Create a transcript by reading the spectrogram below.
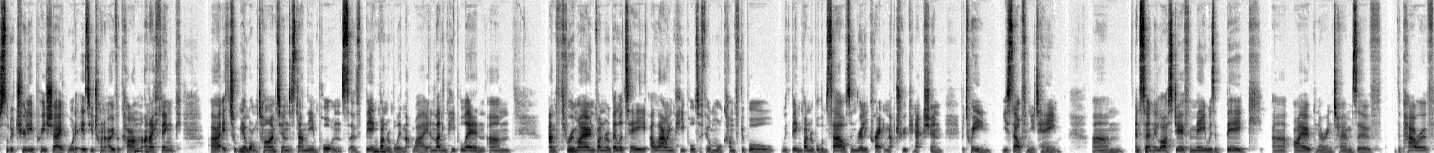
sort of truly appreciate what it is you're trying to overcome. And I think uh, it took me a long time to understand the importance of being vulnerable in that way and letting people in. Um, and through my own vulnerability, allowing people to feel more comfortable with being vulnerable themselves and really creating that true connection between yourself and your team. Um, and certainly last year for me was a big uh, eye opener in terms of the power of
